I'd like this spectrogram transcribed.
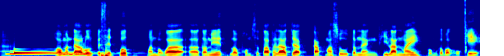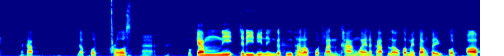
อพอมันดาวน์โหลดไปเสร็จปุ๊บ มันบอกว่าออตอนนี้เราผม stop ไปแล้วจะกลับมาสู่ตำแหน่งที่รันไหม ผมก็บอกโอเคนะครับ แล้วกด close อ่าโปรแกรมนี้จะดีนิดนึงก็คือถ้าเรากดรันค้างไว้นะครับ เราก็ไม่ต้องไปกด off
